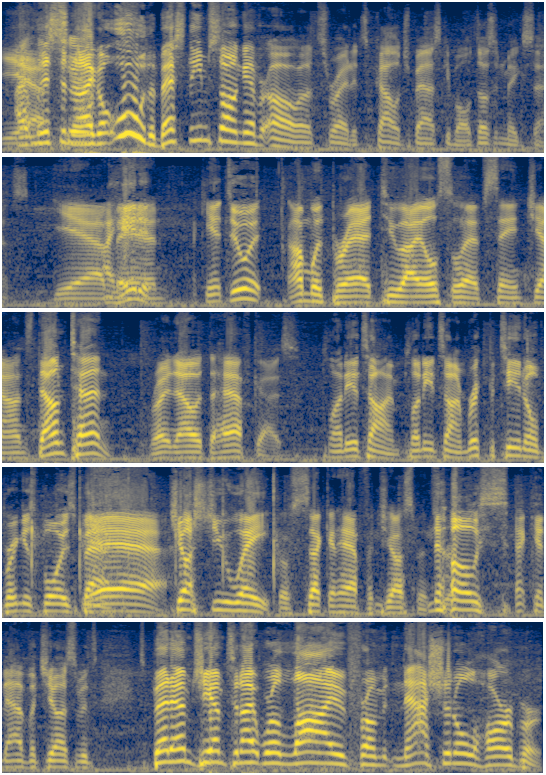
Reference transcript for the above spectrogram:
Yeah. I listen and I go, "Ooh, the best theme song ever." Oh, that's right. It's college basketball. It doesn't make sense. Yeah, I man. hate it. I can't do it. I'm with Brad too. I also have St. John's down 10 right now at the half, guys. Plenty of time. Plenty of time. Rick Pitino, bring his boys back. Yeah. Just you wait. Those second half adjustments. No second half adjustments. It's BetMGM tonight. We're live from National Harbor.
